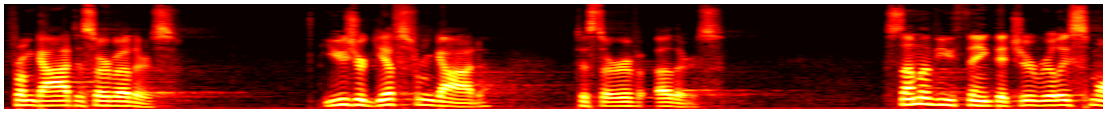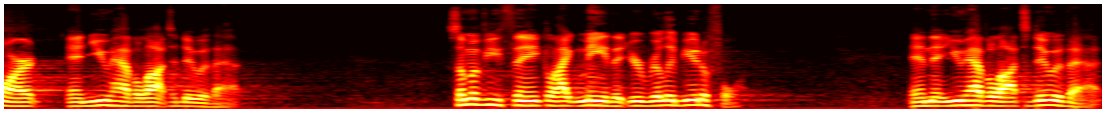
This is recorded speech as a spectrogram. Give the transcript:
from God to serve others. Use your gifts from God to serve others. Some of you think that you're really smart and you have a lot to do with that. Some of you think, like me, that you're really beautiful and that you have a lot to do with that.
